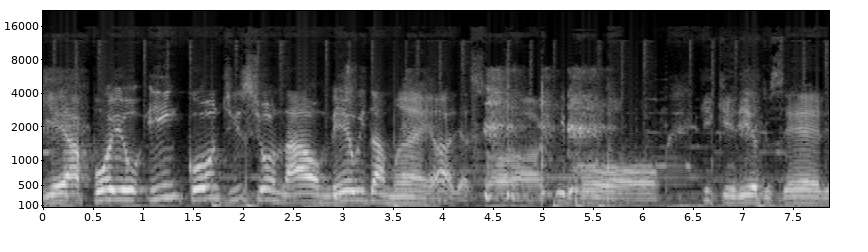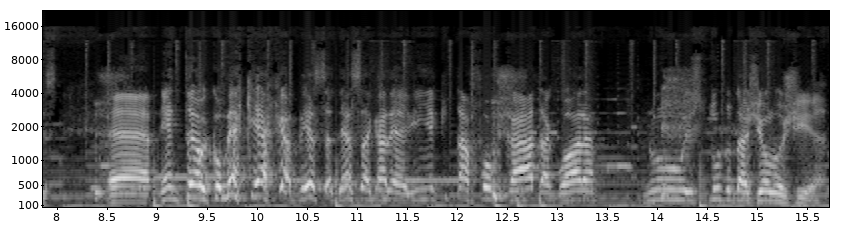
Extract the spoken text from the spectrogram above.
E é apoio incondicional, meu e da mãe. Olha só, que bom, que queridos eles. É, então, como é que é a cabeça dessa galerinha que está focada agora no estudo da geologia?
